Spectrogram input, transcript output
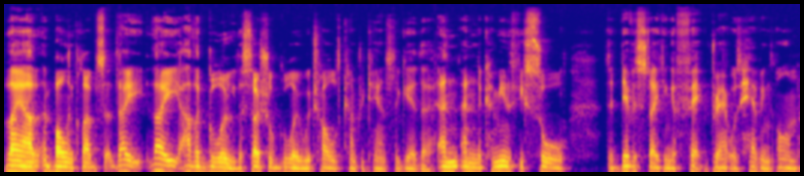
they are bowling clubs. They they are the glue, the social glue which holds country towns together. And and the community saw the devastating effect drought was having on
